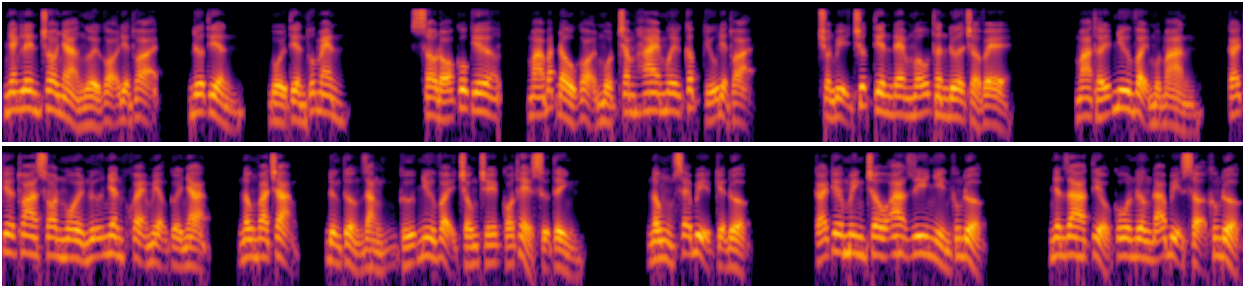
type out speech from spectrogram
Nhanh lên cho nhà người gọi điện thoại, đưa tiền, bồi tiền thuốc men. Sau đó cô kia, mà bắt đầu gọi 120 cấp cứu điện thoại. Chuẩn bị trước tiên đem mẫu thân đưa trở về. Mà thấy như vậy một màn, cái kia thoa son môi nữ nhân khỏe miệng cười nhạt, nông va chạm, đừng tưởng rằng cứ như vậy chống chế có thể sự tình. Nông sẽ bị kiện được. Cái kia Minh Châu A Di nhìn không được. Nhân ra tiểu cô nương đã bị sợ không được.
